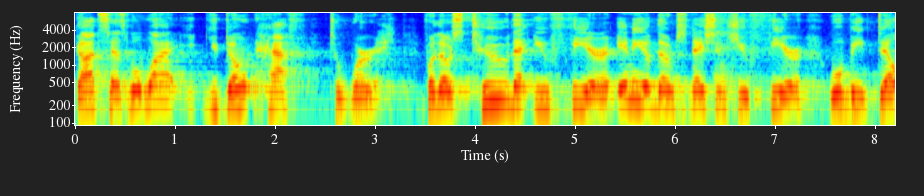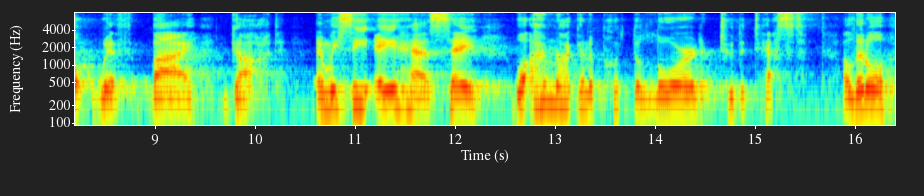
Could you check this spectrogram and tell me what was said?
God says, well, why? You don't have to worry. For those two that you fear, any of those nations you fear, will be dealt with by God. And we see Ahaz say, Well, I'm not going to put the Lord to the test. A little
